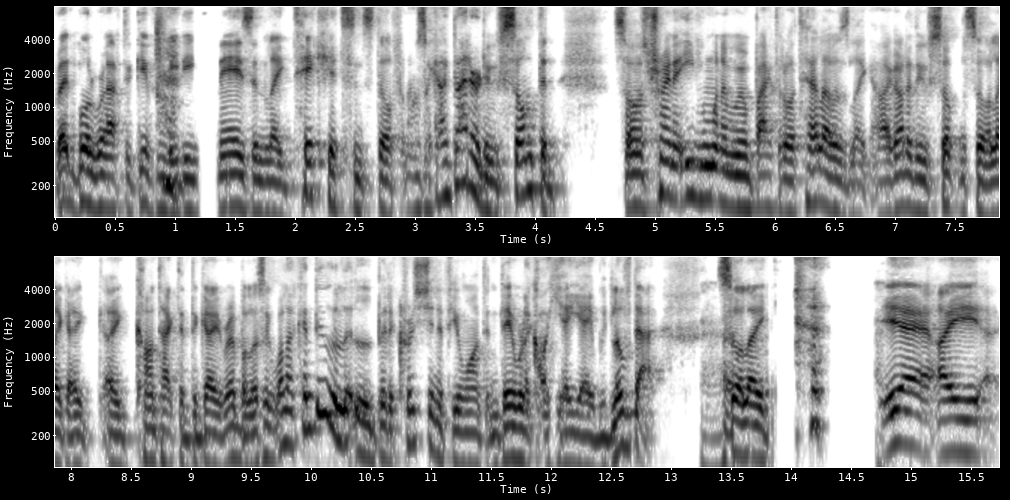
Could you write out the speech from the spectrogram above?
Red Bull were after giving me these amazing like tickets and stuff. And I was like, I better do something. So I was trying to even when I went back to the hotel, I was like, oh, I gotta do something. So like I I contacted the guy Red Bull. I was like, Well, I can do a little bit of Christian if you want. And they were like, Oh yeah, yeah, we'd love that. so like yeah, I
